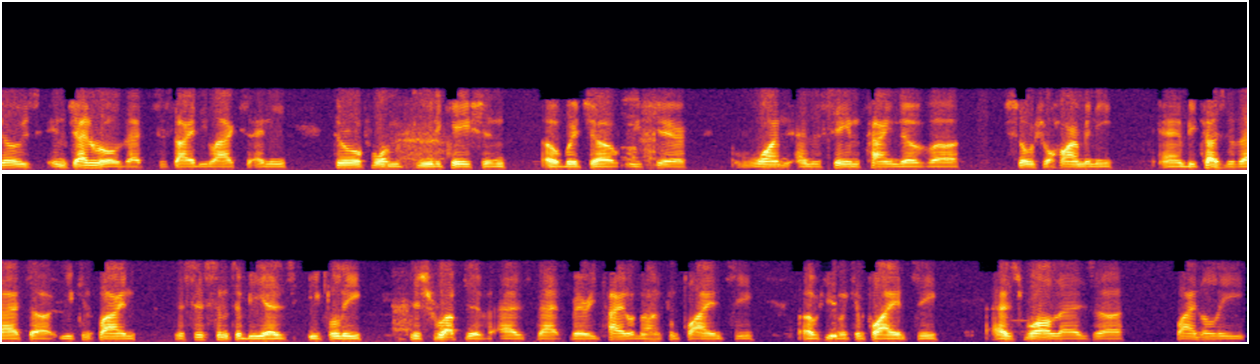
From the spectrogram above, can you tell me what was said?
shows in general that society lacks any thorough form of communication of which uh, we share one and the same kind of uh, social harmony. And because of that, uh, you can find the system to be as equally disruptive as that very title, non-compliancy of human compliancy, as well as uh, finally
